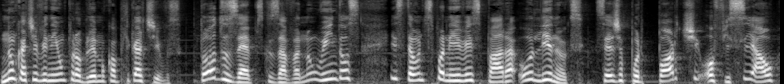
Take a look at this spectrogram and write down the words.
Nunca tive nenhum problema com aplicativos. Todos os apps que usava no Windows estão disponíveis para o Linux, seja por porte oficial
